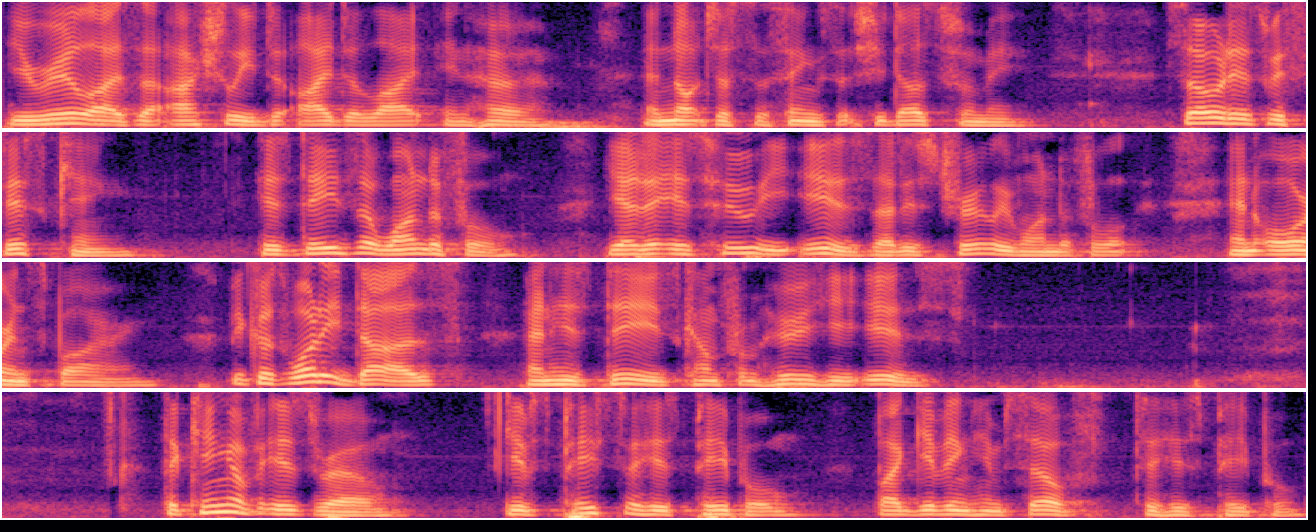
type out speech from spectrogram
you realize that actually I delight in her and not just the things that she does for me. So it is with this king. His deeds are wonderful, yet it is who he is that is truly wonderful and awe inspiring because what he does and his deeds come from who he is. The King of Israel gives peace to his people by giving himself to his people.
